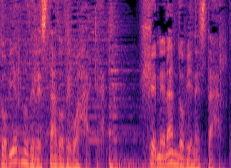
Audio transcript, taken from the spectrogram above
Gobierno del Estado de Oaxaca. Generando bienestar.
